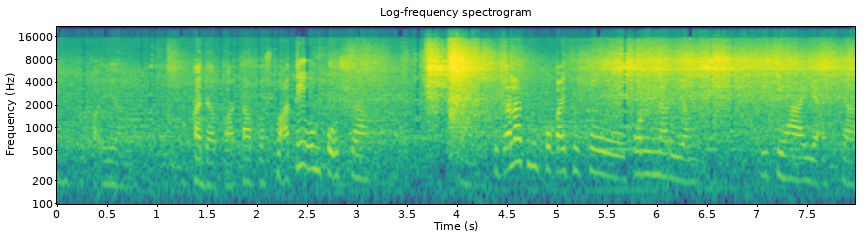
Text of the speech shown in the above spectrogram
Ano po pa yan? Kadapa. Tapos maationg po siya. Tigalat mo po kay suso kulinaryang ikihaya siya.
